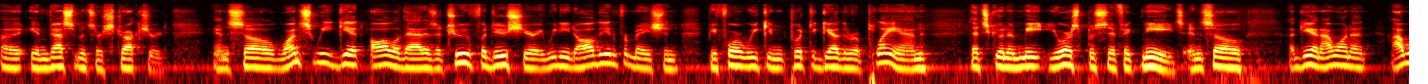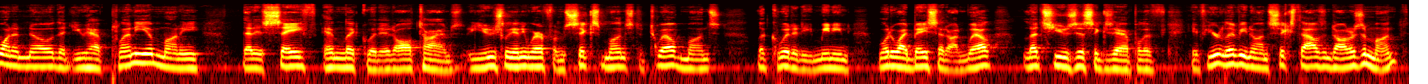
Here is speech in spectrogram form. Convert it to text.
uh, investments are structured. And so once we get all of that as a true fiduciary, we need all the information before we can put together a plan that's going to meet your specific needs. And so again, I want to I want to know that you have plenty of money that is safe and liquid at all times, usually anywhere from 6 months to 12 months liquidity meaning what do i base it on well let's use this example if if you're living on $6000 a month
